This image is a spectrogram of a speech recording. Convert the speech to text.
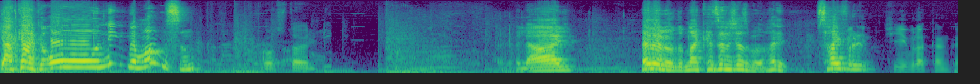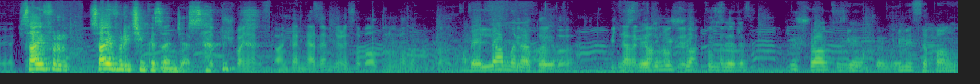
Ya kanka o ne be mal mısın? Ghost'a öl. Helal. Helal oldu lan kazanacağız bu. Hadi. Cypher Metin, Şeyi bırak kanka ya. Cypher Cypher için kazanacağız. Düşman yani. Kanka nereden biliyorsun hesabı aldın oğlum adamın daha? Belli amına koyayım. da o. Bir tane İzledim kanal 3 alıyor, round o kadar. izledim. 3 round izledim çocuğu. Kim hesap almış?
